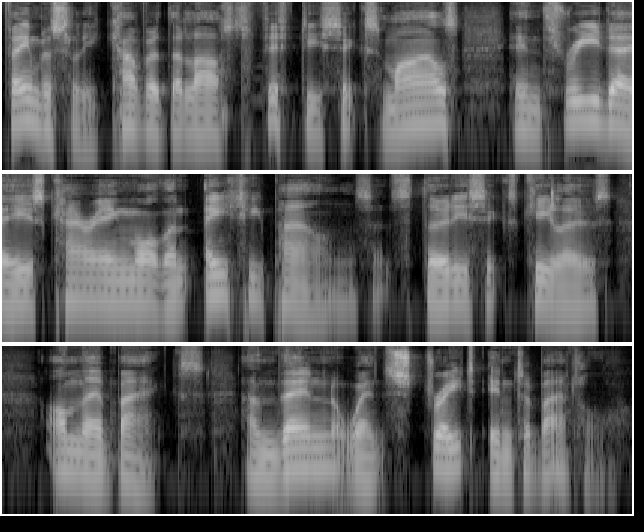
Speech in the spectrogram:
famously covered the last 56 miles in three days, carrying more than 80 pounds, that's 36 kilos, on their backs and then went straight into battle.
